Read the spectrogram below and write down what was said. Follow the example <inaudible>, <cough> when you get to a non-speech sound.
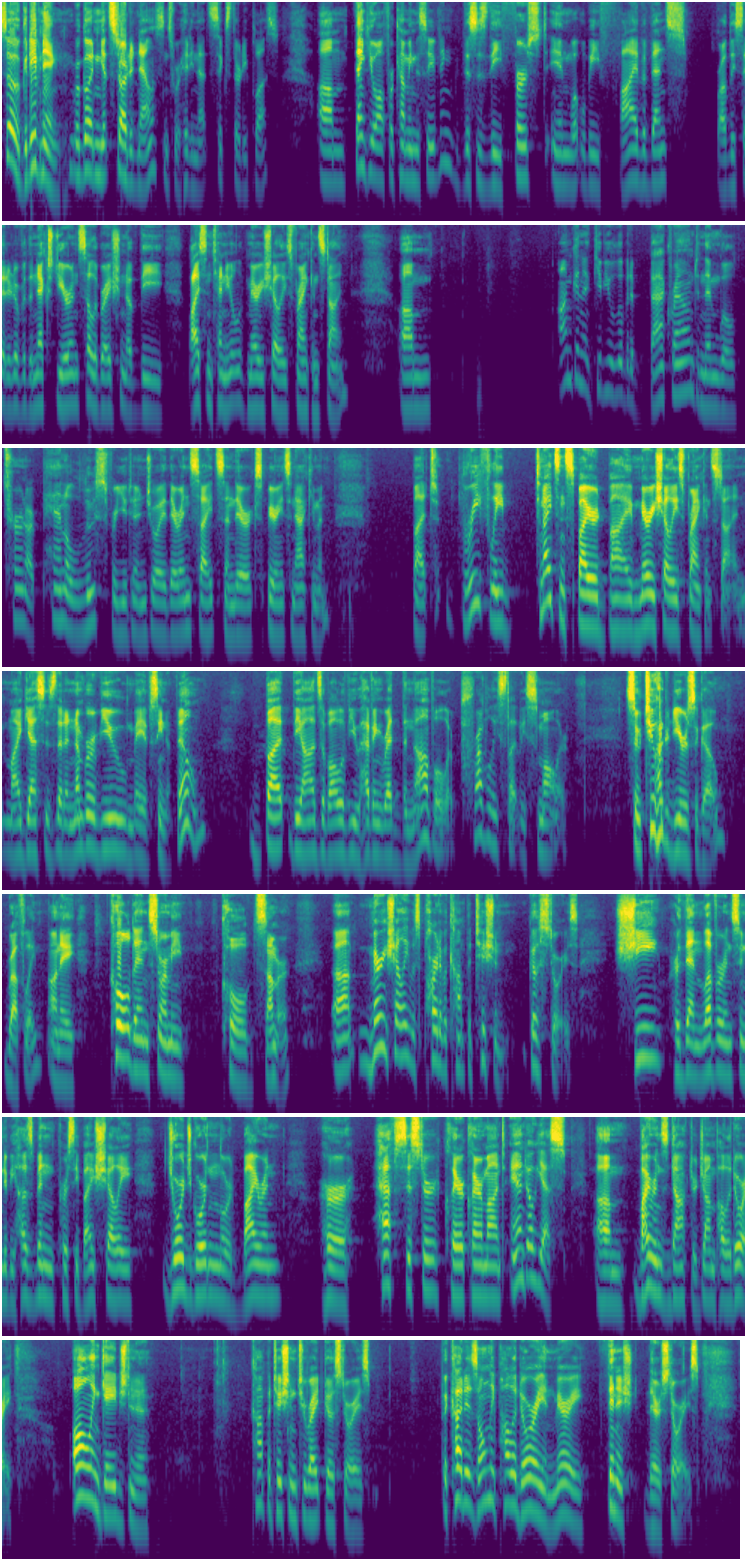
So, good evening. We'll go ahead and get started now since we're hitting that 6.30 plus. Um, thank you all for coming this evening. This is the first in what will be five events, broadly stated over the next year in celebration of the bicentennial of Mary Shelley's Frankenstein. Um, I'm going to give you a little bit of background and then we'll turn our panel loose for you to enjoy their insights and their experience and acumen. But briefly, Tonight's inspired by Mary Shelley's Frankenstein. My guess is that a number of you may have seen a film, but the odds of all of you having read the novel are probably slightly smaller. So 200 years ago, roughly, on a cold and stormy cold summer, uh, Mary Shelley was part of a competition, Ghost Stories. She, her then lover and soon-to-be husband, Percy Bysshe Shelley, George Gordon, Lord Byron, her half-sister, Claire Clairmont, and, oh yes, um, Byron's doctor, John Polidori, all engaged in a competition to write ghost stories. The cut is only Polidori and Mary finished their stories.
